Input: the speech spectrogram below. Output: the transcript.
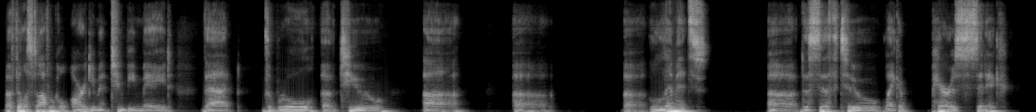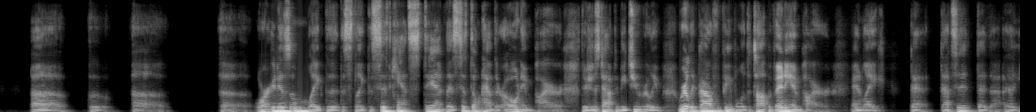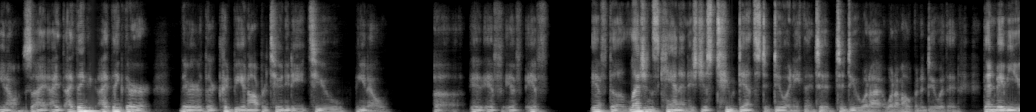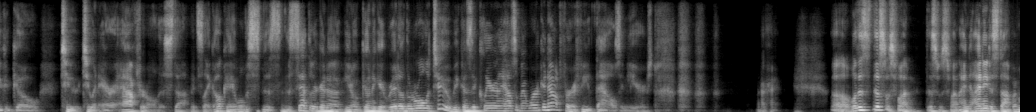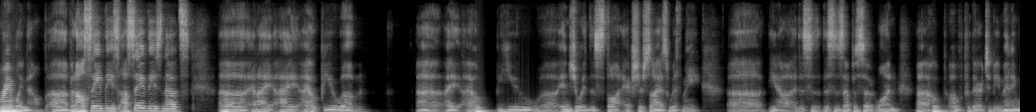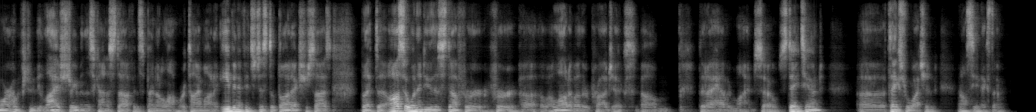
a philosophical argument to be made that the rule of two uh, uh, uh, limits uh, the Sith to like a parasitic uh, uh, organism. Like the this like the Sith can't stand the Sith don't have their own empire. There just have to be two really really powerful people at the top of any empire, and like that that's it. That you know. So I, I I think I think there there there could be an opportunity to you know uh, if if if if the legends canon is just too dense to do anything to to do what I what I'm hoping to do with it, then maybe you could go to to an era after all this stuff. It's like okay, well this this the Sith are gonna you know gonna get rid of the rule of two because it clearly hasn't been working out for a few thousand years. all right. Oh, well, this this was fun. This was fun. I, I need to stop. I'm rambling now, uh, but I'll save these. I'll save these notes, uh, and I, I I hope you um, uh, I, I hope you uh, enjoyed this thought exercise with me. Uh, you know, this is this is episode one. Uh, hope hope for there to be many more. Hope to be live streaming this kind of stuff and spending a lot more time on it, even if it's just a thought exercise. But uh, also want to do this stuff for for uh, a lot of other projects um, that I have in mind. So stay tuned. Uh, thanks for watching, and I'll see you next time.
